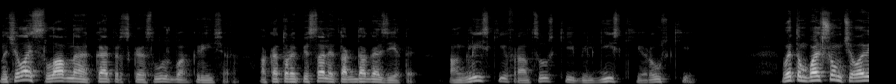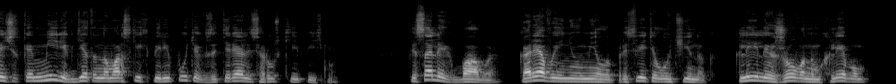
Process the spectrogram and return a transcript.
Началась славная каперская служба крейсера, о которой писали тогда газеты – английские, французские, бельгийские, русские. В этом большом человеческом мире где-то на морских перепутьях затерялись русские письма. Писали их бабы, корявые и неумело, при свете лучинок, клеили жеванным хлебом,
